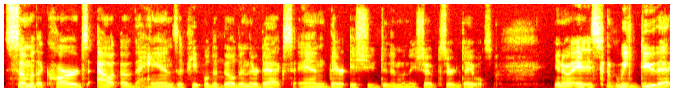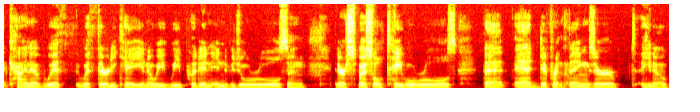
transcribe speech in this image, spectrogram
some of the cards out of the hands of people to build in their decks, and they're issued to them when they show up to certain tables you know it's we do that kind of with with 30k you know we we put in individual rules and there are special table rules that add different things or you know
